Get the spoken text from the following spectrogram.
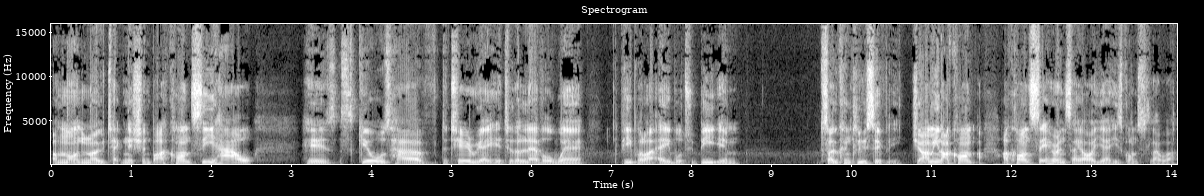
I'm not no technician, but I can't see how his skills have deteriorated to the level where people are able to beat him so conclusively. Do you know what I mean? I can't I can't sit here and say, oh yeah, he's gone slower,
